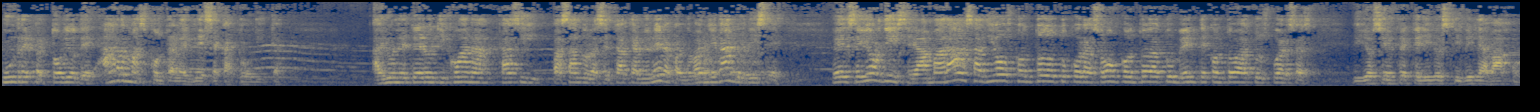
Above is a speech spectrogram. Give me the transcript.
un repertorio de armas contra la Iglesia Católica. Hay un letrero en Tijuana, casi pasando la central camionera, cuando van llegando, y dice, el Señor dice, amarás a Dios con todo tu corazón, con toda tu mente, con todas tus fuerzas. Y yo siempre he querido escribirle abajo,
